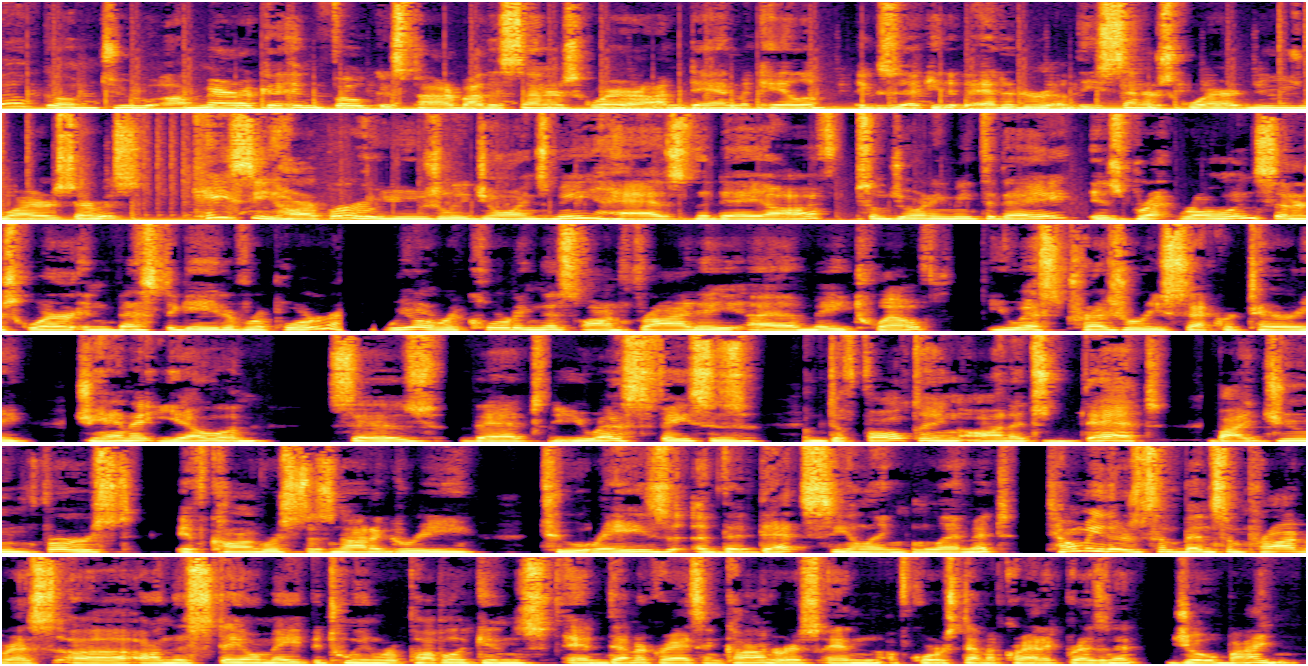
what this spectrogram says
Welcome to America in Focus, powered by the Center Square. I'm Dan McCaleb, executive editor of the Center Square Newswire service. Casey Harper, who usually joins me, has the day off. So joining me today is Brett Rowland, Center Square investigative reporter. We are recording this on Friday, uh, May 12th. U.S. Treasury Secretary Janet Yellen says that the U.S. faces defaulting on its debt by June 1st if Congress does not agree to raise the debt ceiling limit. Tell me there's some, been some progress uh, on this stalemate between Republicans and Democrats in Congress, and of course, Democratic President Joe Biden.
